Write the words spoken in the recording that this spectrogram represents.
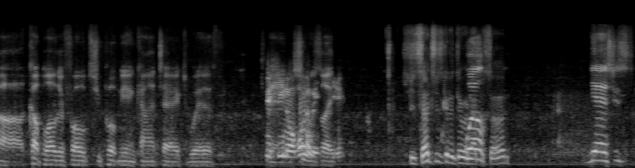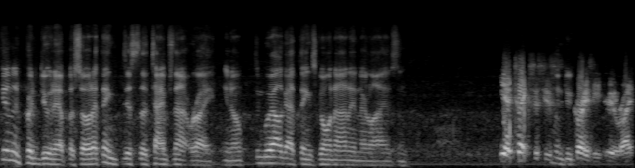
Uh, a couple other folks she put me in contact with. Does she not She want to was like- She said she's going to do an Well- episode. Yeah, she's gonna do an episode. I think just the time's not right. You know, we all got things going on in our lives, and Yeah, Texas is When do- crazy too, right?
